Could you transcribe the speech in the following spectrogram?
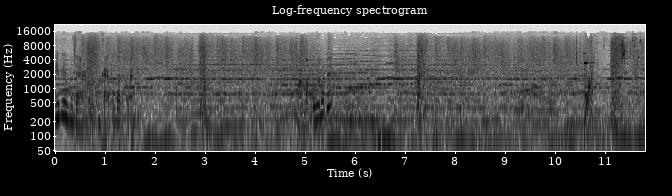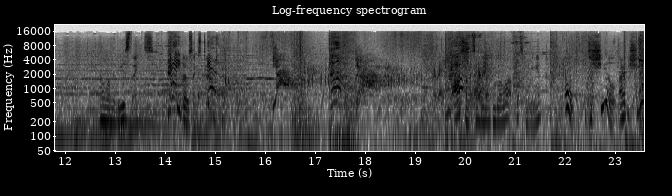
Maybe over there. Okay, we'll go that way. Warm up a little bit. Oh, one of these things. Do those things do? Awesome. It's something I can blow up. That's convenient. Oh, it's a shield. I have a shield.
